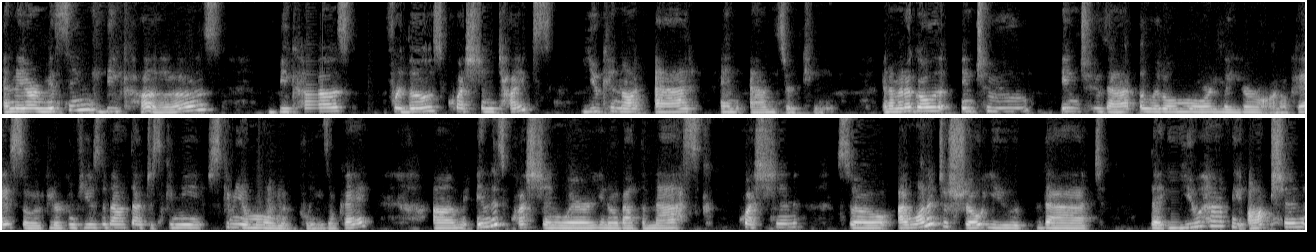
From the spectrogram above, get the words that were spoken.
and they are missing because, because for those question types, you cannot add an answer key. And I'm gonna go into into that a little more later on, okay? So if you're confused about that, just give me, just give me a moment, please, okay? Um, in this question where, you know, about the mask question, so I wanted to show you that, that you have the option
